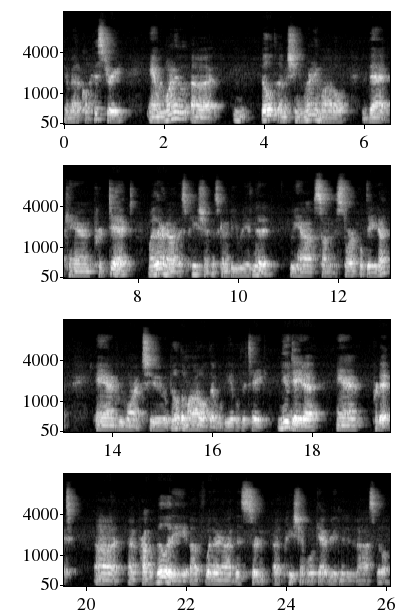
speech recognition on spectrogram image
their medical history. And we want to uh, build a machine learning model that can predict whether or not this patient is going to be readmitted. We have some historical data and we want to build a model that will be able to take new data and predict uh, a probability of whether or not this certain uh, patient will get readmitted to the hospital.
